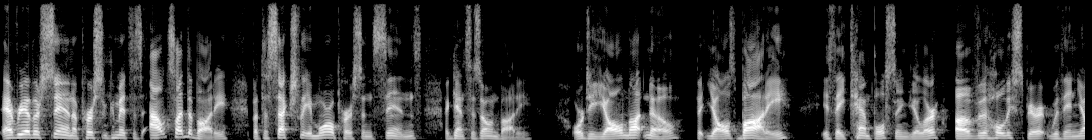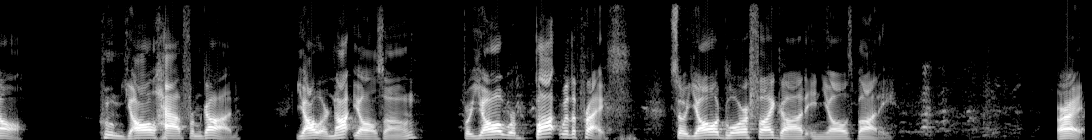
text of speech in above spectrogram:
Every other sin a person commits is outside the body, but the sexually immoral person sins against his own body. Or do y'all not know that y'all's body is a temple, singular, of the Holy Spirit within y'all, whom y'all have from God? Y'all are not y'all's own, for y'all were bought with a price. So y'all glorify God in y'all's body. All right.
